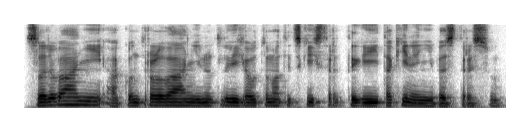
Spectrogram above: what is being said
Sledování a kontrolování jednotlivých automatických strategií taky není bez stresu.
